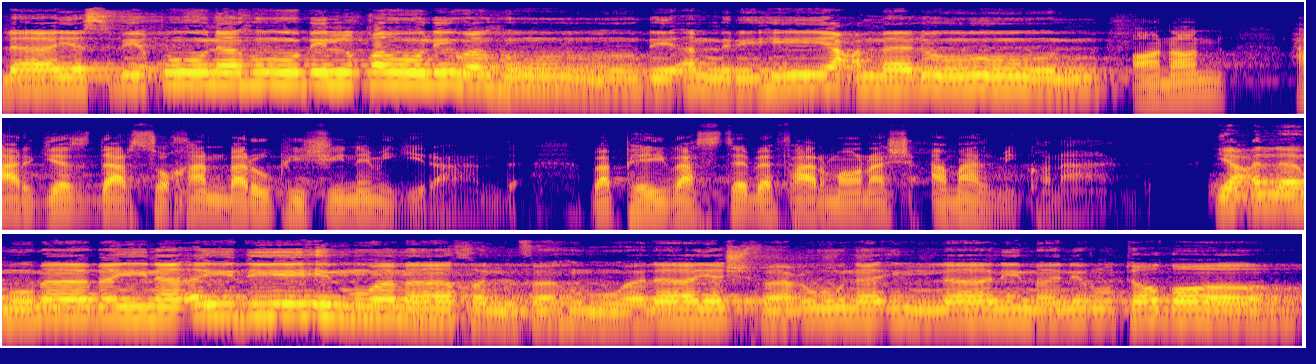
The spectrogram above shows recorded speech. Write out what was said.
لا يسبقونه بالقول وهم بأمره يعملون. آنان هرگز در سخن بر او پیشی نمی‌گیرند و پیوسته به فرمانش عمل می کنند يعلم ما بين أيديهم وما خلفهم ولا يشفعون إلا لمن ارتضى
